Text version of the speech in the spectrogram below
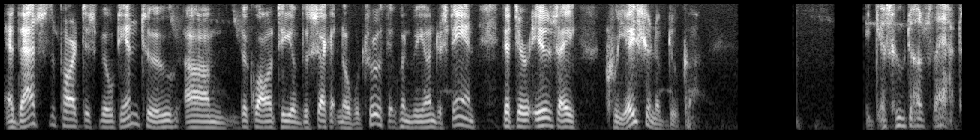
And that's the part that's built into um, the quality of the second noble truth that when we understand that there is a creation of dukkha, and guess who does that?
